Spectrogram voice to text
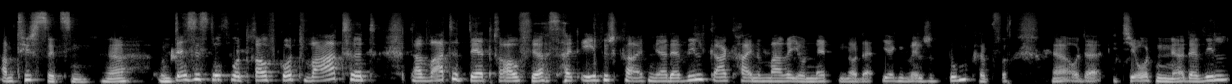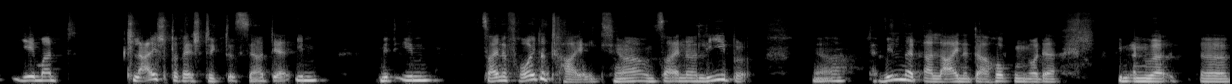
am Tisch sitzen. Ja. Und das ist das, worauf Gott wartet. Da wartet der drauf, ja, seit Ewigkeiten. Ja, der will gar keine Marionetten oder irgendwelche Dummköpfe ja, oder Idioten. Ja. Der will jemand Gleichberechtigtes, ja, der ihm mit ihm seine Freude teilt, ja, und seine Liebe. Ja, der will nicht alleine da hocken oder immer nur äh,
